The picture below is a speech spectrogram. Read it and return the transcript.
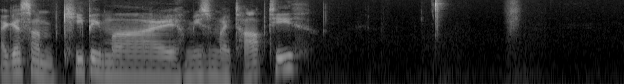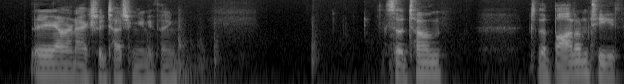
I guess I'm keeping my I'm using my top teeth. They aren't actually touching anything. So tongue to the bottom teeth.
